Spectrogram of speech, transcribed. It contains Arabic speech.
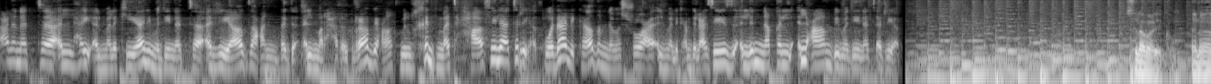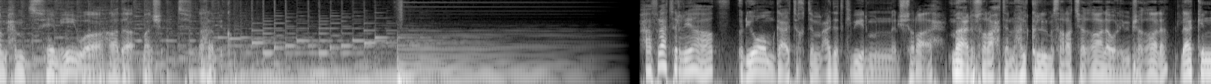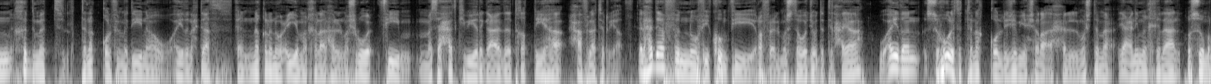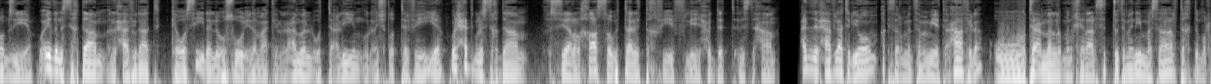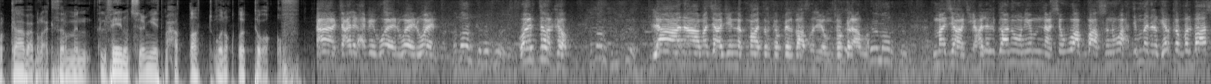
أعلنت الهيئة الملكية لمدينة الرياض عن بدء المرحلة الرابعة من خدمة حافلات الرياض وذلك ضمن مشروع الملك عبد العزيز للنقل العام بمدينة الرياض. السلام عليكم. أنا محمد السهيمي وهذا مانشيت. أهلا بكم. حافلات الرياض اليوم قاعد تخدم عدد كبير من الشرائح. ما أعرف صراحة هل كل المسارات شغالة ولا مي شغالة لكن خدمة التنقل في المدينة وأيضا إحداث نقلة نوعية من خلال هذا المشروع في مساحات كبيرة قاعدة تغطيها حافلات الرياض. الهدف أنه في يكون في رفع المستوى جودة الحياة وأيضا سهولة التنقل لجميع شرائح المجتمع يعني من خلال رسوم رمزية. وأيضا استخدام الحافلات كوسيلة للوصول إلى اماكن العمل والتعليم والأنشطة الترفيهية والحد من استخدام السيارة الخاصة وبالتالي التخفيف لحدة الازدحام. عدد الحافلات اليوم أكثر من 800 حافلة وتعمل من خلال 86 مسار تخدم الركاب عبر أكثر من 2900 محطة ونقطة توقف. تعال تعال الحبيب وين وين وين؟ وين تركب؟ لا أنا مزاجي إنك ما تركب في الباص اليوم توكل على الله. مزاجي. هل القانون يمنع سواق باص إن واحد يمدرك يركب في الباص؟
